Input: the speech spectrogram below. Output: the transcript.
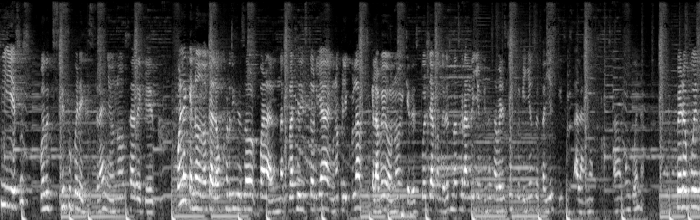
Sí, eso es bueno, es súper extraño, ¿no? O sea, de que, ponle que no, ¿no? Que a lo mejor dices, oh, para una clase de historia en una película, pues que la veo, ¿no? Y que después ya cuando eres más grande y empiezas a ver estos pequeños detalles dices, ala, no, estaba muy buena. Pero pues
